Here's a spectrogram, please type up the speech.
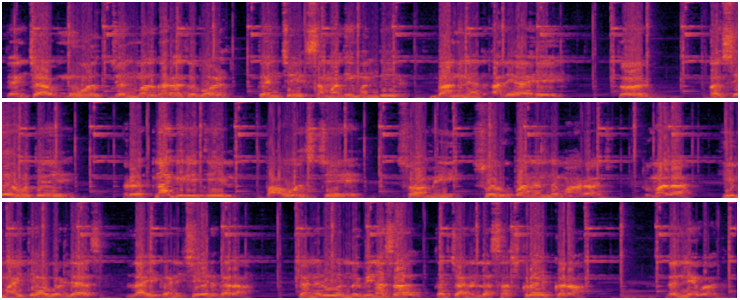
त्यांच्या मूळ जन्मघराजवळ त्यांचे समाधी मंदिर बांधण्यात आले आहे. तर असे होते रत्नागिरीतील पावसचे स्वामी स्वरूपानंद महाराज तुम्हाला ही माहिती आवडल्यास लाईक आणि शेअर करा. चॅनलवर नवीन असाल तर चॅनलला सबस्क्राईब करा. धन्यवाद.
